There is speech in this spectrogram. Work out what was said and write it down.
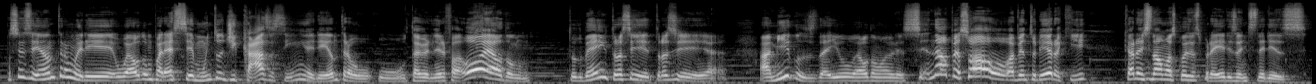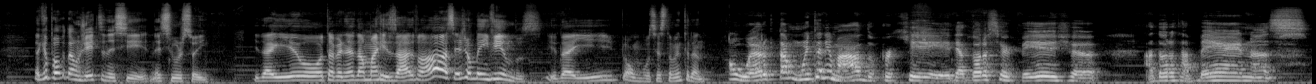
Vocês entram, ele, o Eldon parece ser muito de casa, assim, ele entra, o, o taverneiro fala, ô Eldon, tudo bem? Trouxe, trouxe uh, amigos? Daí o Eldon olha assim, não, pessoal, aventureiro aqui, Quero ensinar umas coisas para eles antes deles. Daqui a pouco dá um jeito nesse, nesse urso aí. E daí o taverneiro dá uma risada e fala: Ah, sejam bem-vindos. E daí, bom, vocês estão entrando. O Eric tá muito animado, porque ele adora cerveja, adora tabernas.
